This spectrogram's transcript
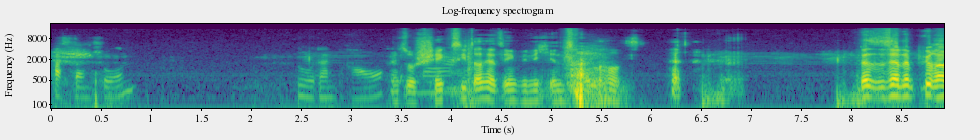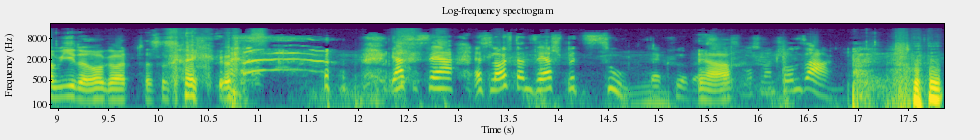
Passt dann schon. So, dann brauche ich So noch- schick sieht das jetzt irgendwie nicht insgesamt aus. Das ist ja eine Pyramide, oh Gott, das ist kein Kürbis. Ja, es ist sehr, es läuft dann sehr spitz zu, der Kürbis. Ja. Das muss man schon sagen.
